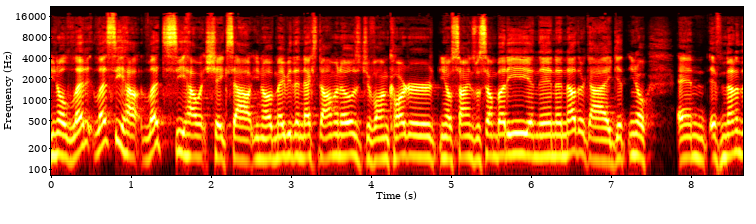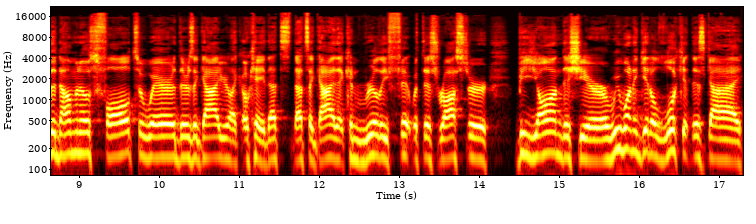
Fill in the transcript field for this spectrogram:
you know, let it, let's see how let's see how it shakes out. You know, maybe the next dominoes, Jevon Carter, you know, signs with somebody, and then another guy get, you know, and if none of the dominoes fall to where there's a guy you're like, okay, that's that's a guy that can really fit with this roster beyond this year, or we want to get a look at this guy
